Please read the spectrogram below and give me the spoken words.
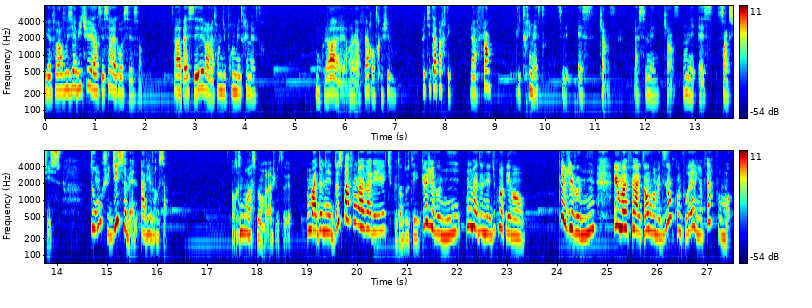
Il va falloir vous y habituer, hein, c'est ça la grossesse. Hein. Ça va passer vers la fin du premier trimestre. Donc là, rien à faire, rentrez chez vous. Petit aparté. La fin du trimestre, c'est S15. La semaine 15, on est S5-6. Donc j'ai 10 semaines à vivre ça. Heureusement à ce moment-là, je le savais. On m'a donné deux spafons à avaler, tu peux t'en douter que j'ai vomi. On m'a donné du pérant que j'ai vomi. Et on m'a fait attendre en me disant qu'on ne pourrait rien faire pour moi.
